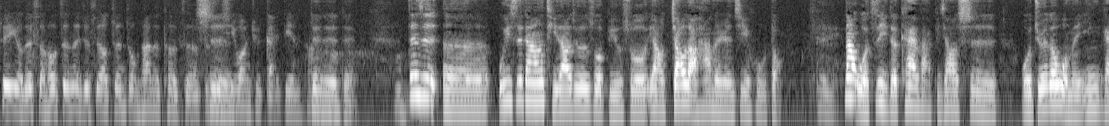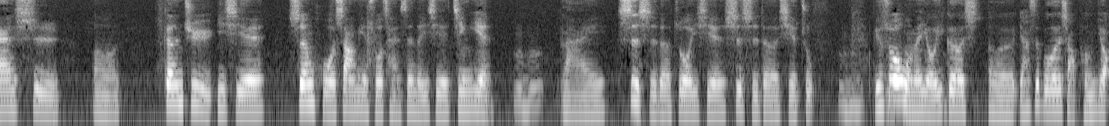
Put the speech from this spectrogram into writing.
所以有的时候真的就是要尊重他的特质，而不是是希望去改变他。对对对。但是，呃，吴医师刚刚提到，就是说，比如说要教导他们人际互动。对，那我自己的看法比较是，我觉得我们应该是，呃，根据一些生活上面所产生的一些经验，嗯哼，来适时的做一些适时的协助。嗯哼，比如说，我们有一个呃雅斯伯格的小朋友，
